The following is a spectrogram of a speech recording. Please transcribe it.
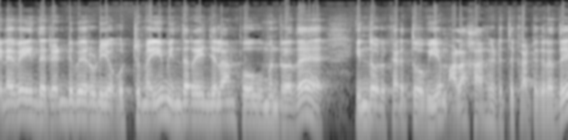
எனவே இந்த ரெண்டு பேருடைய ஒற்றுமையும் இந்த ரேஞ்செல்லாம் போகும்ன்றதை இந்த ஒரு கருத்தோவியம் அழகாக எடுத்து காட்டுகிறது.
